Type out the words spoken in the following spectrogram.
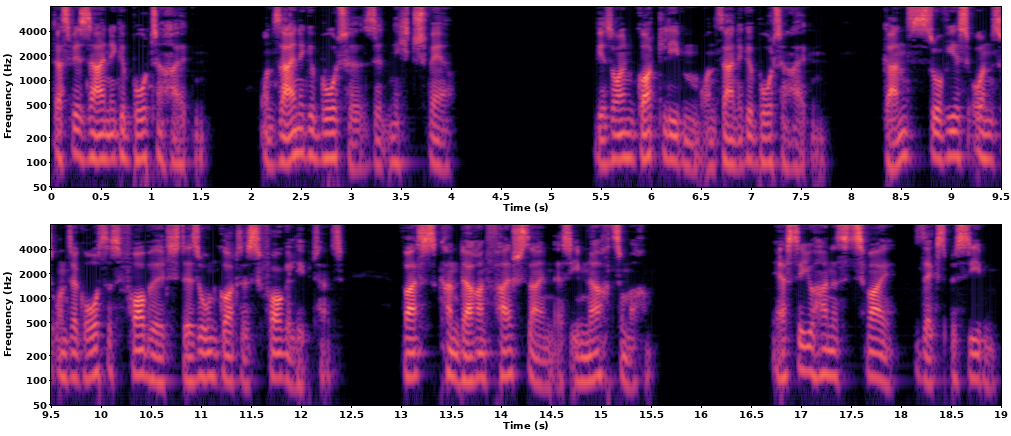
dass wir seine Gebote halten, und seine Gebote sind nicht schwer. Wir sollen Gott lieben und seine Gebote halten, ganz so wie es uns unser großes Vorbild, der Sohn Gottes, vorgelebt hat, Was kann daran falsch sein, es ihm nachzumachen? 1. Johannes 2, 6 bis 7.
